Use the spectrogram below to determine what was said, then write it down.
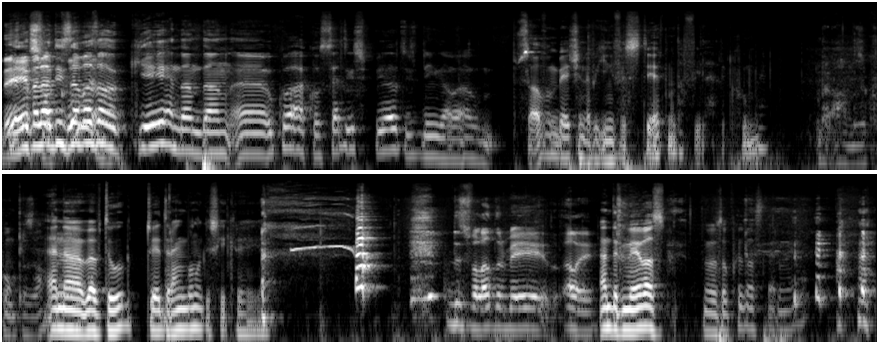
Nee, Nee, dat is voilà, dus cool, dat was al oké. En dan, dan eh, ook wel een concert gespeeld. Dus ik denk dat we zelf een beetje hebben geïnvesteerd, maar dat viel eigenlijk goed mee. Maar ja, dat is ook gewoon plezant. En eh, we hebben toch ook twee drankbonnetjes gekregen. Dus voilà, ermee... Allee, en daarmee was dat was opgelost. Daarmee.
